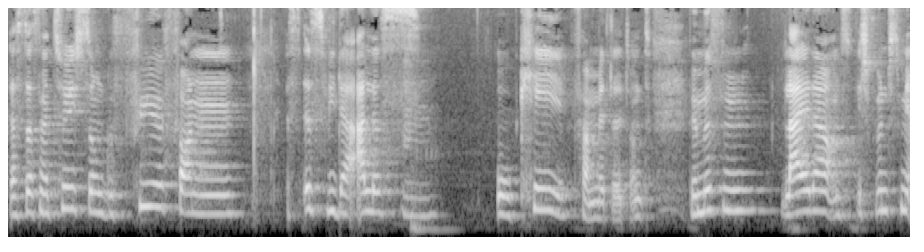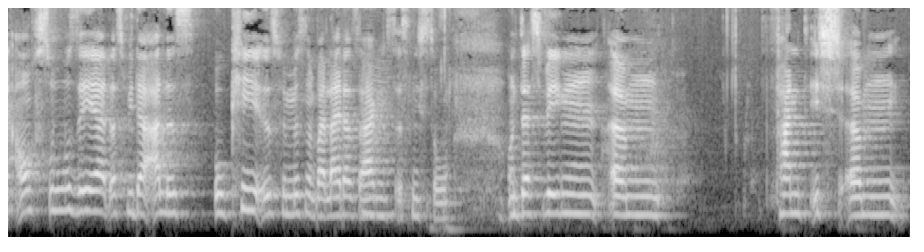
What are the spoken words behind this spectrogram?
dass das natürlich so ein Gefühl von, es ist wieder alles mhm. okay vermittelt. Und wir müssen leider, und ich wünsche es mir auch so sehr, dass wieder alles okay ist. Wir müssen aber leider sagen, mhm. es ist nicht so. Und deswegen ähm, fand ich ähm,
